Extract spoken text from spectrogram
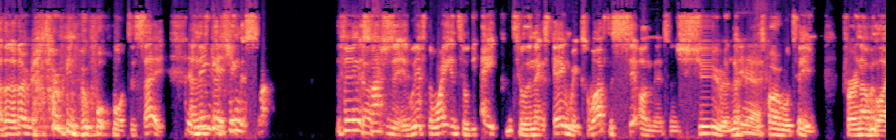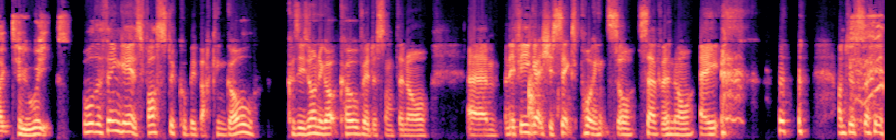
I don't, I don't, I don't really know what more to say. The and thing the, the thing that the thing that smashes it is we have to wait until the eighth, until the next game week. So we'll have to sit on this and shoo and look yeah. at this horrible team for another like two weeks. Well, the thing is, Foster could be back in goal because he's only got COVID or something, or um, and if he gets you six points or seven or eight. I'm just saying.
